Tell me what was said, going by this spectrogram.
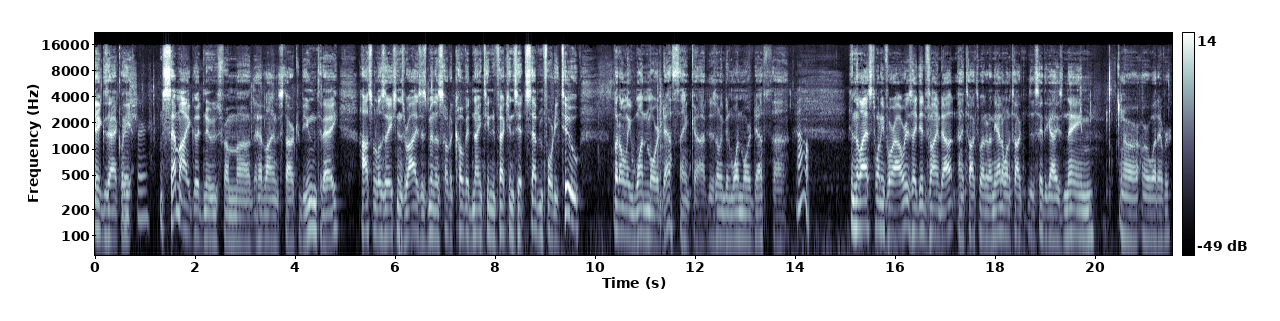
Exactly. Sure. Semi good news from uh, the headline of the Star Tribune today. Hospitalizations rise as Minnesota COVID 19 infections hit 742, but only one more death, thank God. There's only been one more death uh, Oh. in the last 24 hours. I did find out. I talked about it on the. I don't want to talk to say the guy's name or, or whatever,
